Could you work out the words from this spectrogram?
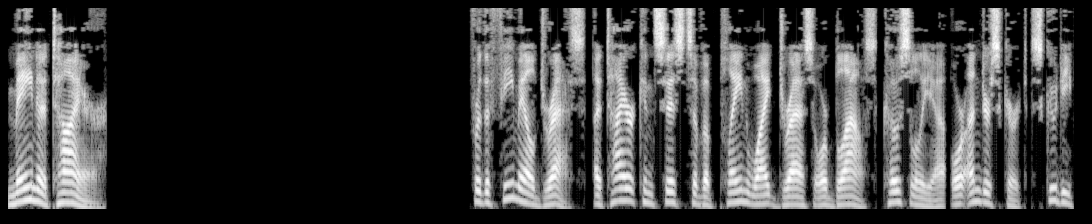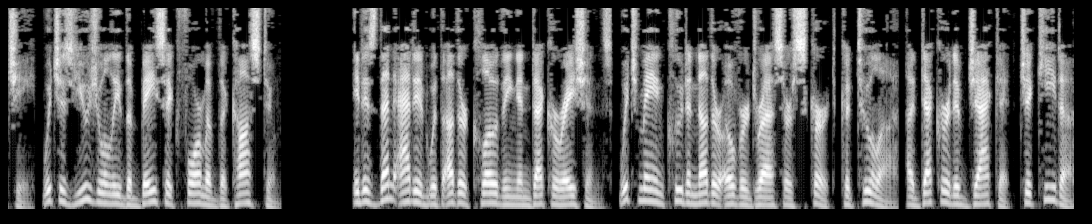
Main attire For the female dress, attire consists of a plain white dress or blouse or underskirt which is usually the basic form of the costume. It is then added with other clothing and decorations, which may include another overdress or skirt katula, a decorative jacket jakita,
